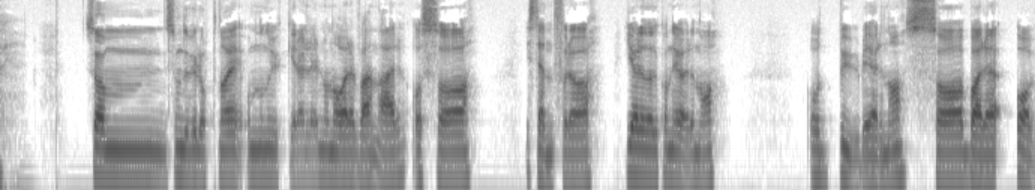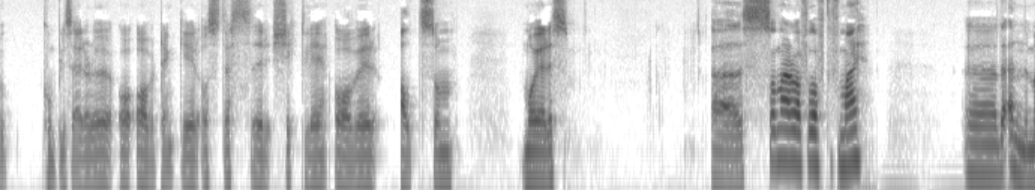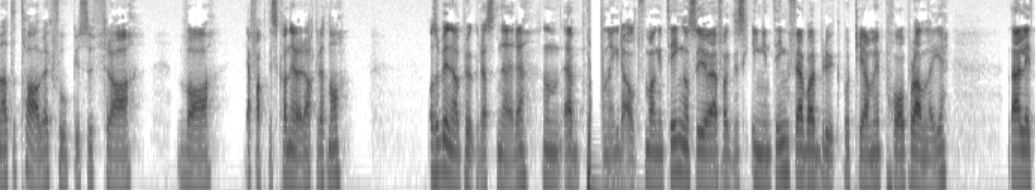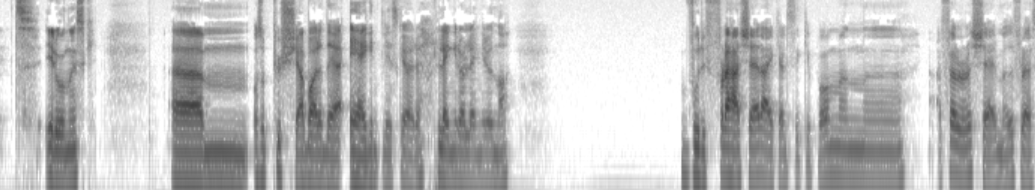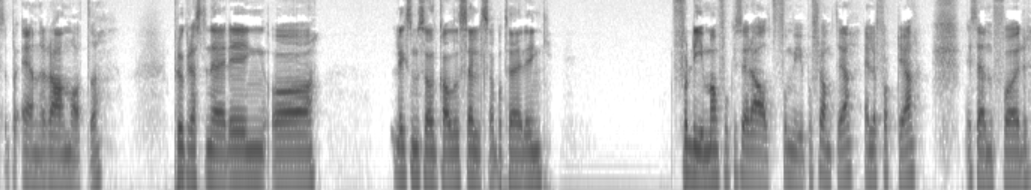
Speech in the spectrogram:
som, som du vil oppnå om noen uker eller noen år, eller hva enn det er, og så istedenfor å gjøre det du kan gjøre nå, og burde gjøre nå, så bare overkompliserer du og overtenker og stresser skikkelig over alt som må gjøres. Uh, sånn er det i hvert fall ofte for meg. Uh, det ender med at det tar vekk fokuset fra hva jeg faktisk kan gjøre akkurat nå. Og så begynner jeg å prokrastinere. Sånn, jeg planlegger altfor mange ting, og så gjør jeg faktisk ingenting, for jeg bare bruker bort tida mi på å planlegge. Det er litt ironisk. Um, og så pusher jeg bare det jeg egentlig skal gjøre, lenger og lenger unna. Hvorfor det her skjer, er jeg ikke helt sikker på, men uh, jeg føler det skjer med de fleste på en eller annen måte. Prokrastinering og liksom sånn kall det selvsabotering. Fordi man fokuserer altfor mye på framtida eller fortida istedenfor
